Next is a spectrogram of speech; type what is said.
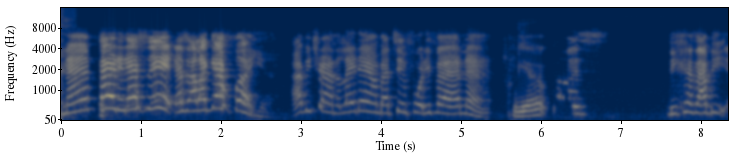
Nine thirty. That's it. That's all I got for you. I be trying to lay down by ten forty five now. Yep. because because I be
